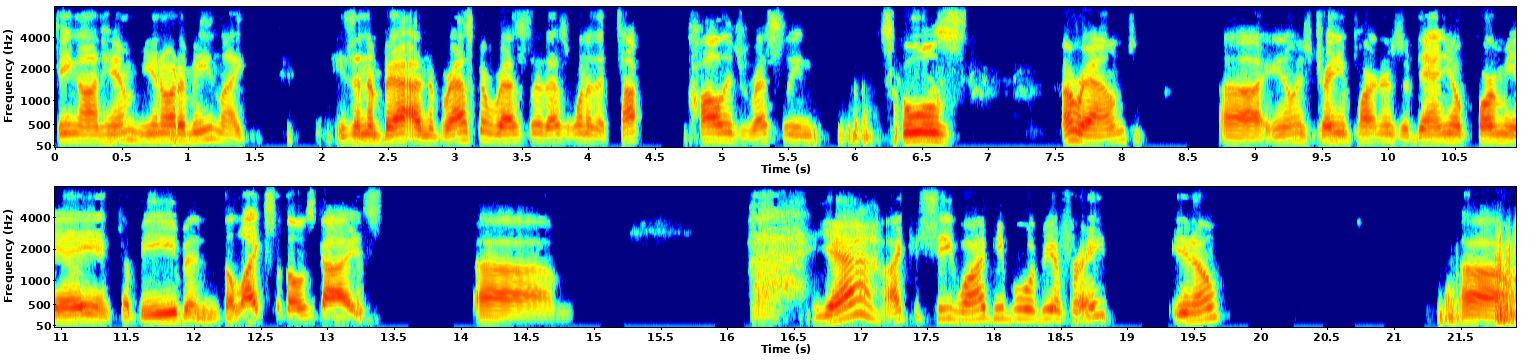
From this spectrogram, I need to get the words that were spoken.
thing on him. You know what I mean? Like he's a Nebraska wrestler. That's one of the top college wrestling schools around. Uh, you know, his training partners are Daniel Cormier and Khabib and the likes of those guys. Um, yeah, I can see why people would be afraid, you know. Um,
